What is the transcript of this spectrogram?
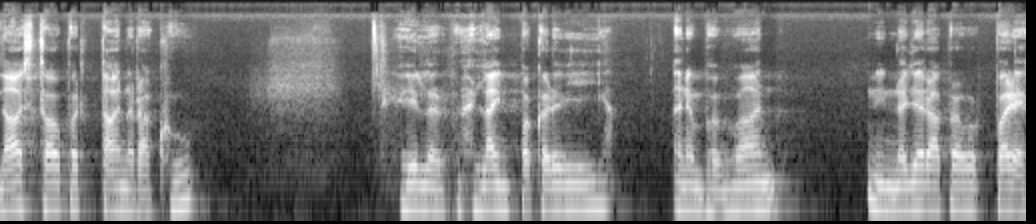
દાસ્થા ઉપર પર તાન રાખવું, એ લાઈન પકડવી અને ભગવાનની નજર આપણા પર પડે.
